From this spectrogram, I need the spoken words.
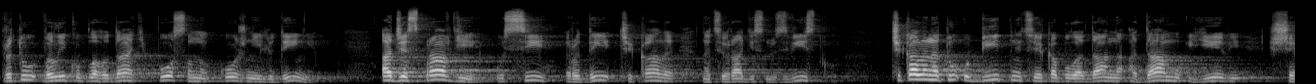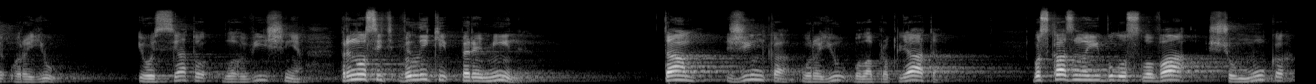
про ту велику благодать, послану кожній людині, адже справді усі роди чекали на цю радісну звістку, чекали на ту обітницю, яка була дана Адаму і Єві ще у раю. І ось свято Благовіщення приносить великі переміни. Там жінка у раю була проклята, бо сказано їй було слова, що в муках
